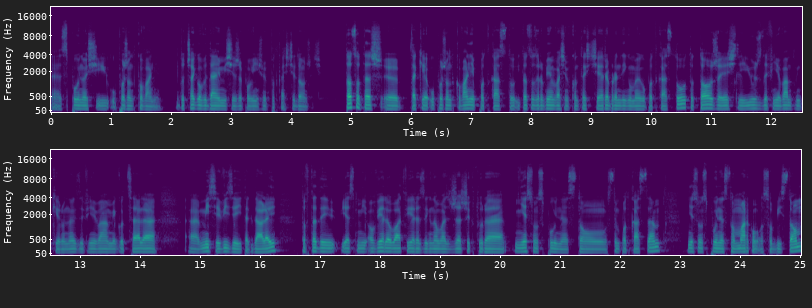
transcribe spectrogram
e, spójność i uporządkowanie, do czego wydaje mi się, że powinniśmy w podcaście dążyć. To, co też y, takie uporządkowanie podcastu i to, co zrobiłem właśnie w kontekście rebrandingu mojego podcastu, to to, że jeśli już zdefiniowałem ten kierunek, zdefiniowałem jego cele, e, misję, wizję i tak dalej, to wtedy jest mi o wiele łatwiej rezygnować z rzeczy, które nie są spójne z, tą, z tym podcastem, nie są spójne z tą marką osobistą,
